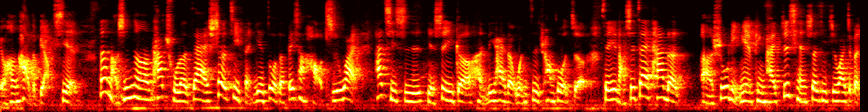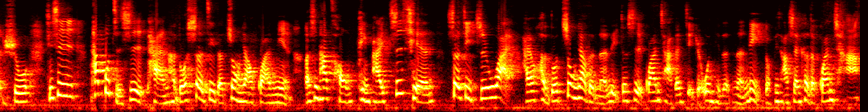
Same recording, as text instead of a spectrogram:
有很好的表现。那老师呢？他除了在设计本业做得非常好之外，他其实也是一个很厉害的文字创作者。所以老师在他的呃书里面《品牌之前设计之外》这本书，其实他不只是谈很多设计的重要观念，而是他从品牌之前设计之外，还有很多重要的能力，就是观察跟解决问题的能力，有非常深刻的观察。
